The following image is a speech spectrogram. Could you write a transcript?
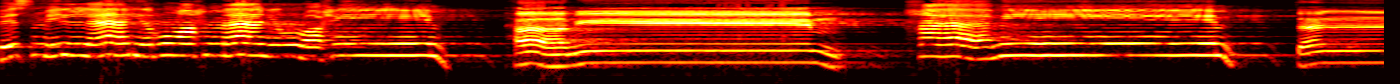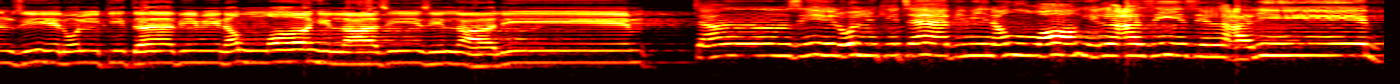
بسم الله الرحمن الرحيم. حميم. حميم. تنزيل الكتاب من الله العزيز العليم. تنزيل الكتاب من الله العزيز العليم.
